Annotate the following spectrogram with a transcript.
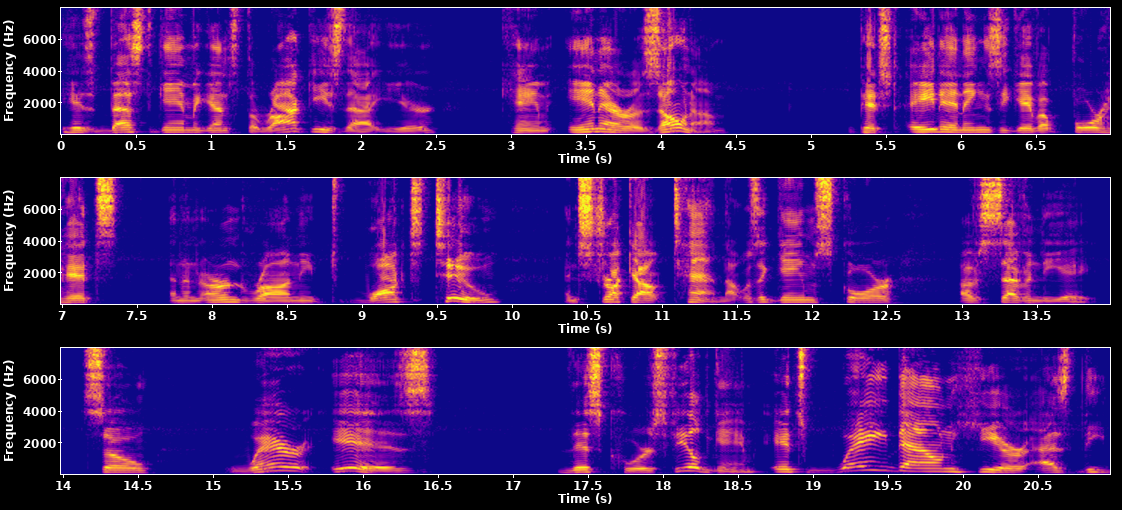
his best game against the rockies that year came in Arizona. He pitched eight innings. He gave up four hits and an earned run. He walked two and struck out 10. That was a game score of 78. So, where is this Coors Field game? It's way down here as the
